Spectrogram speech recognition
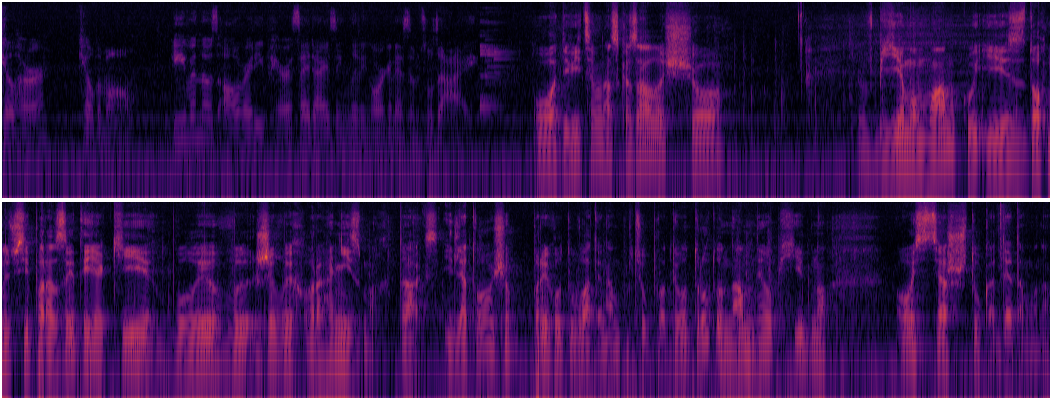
Kill her, kill them all. Even those already parasitizing living organisms will die. О, дивіться, вона сказала, що вб'ємо мамку і здохнуть всі паразити, які були в живих організмах. Так, і для того, щоб приготувати нам цю протиотруту, нам необхідно ось ця штука. Де там вона?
